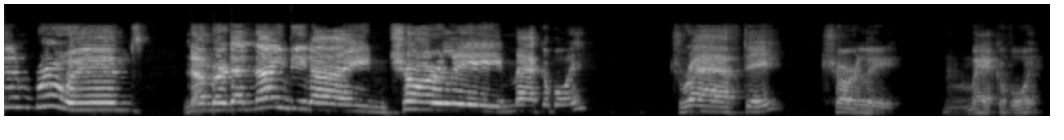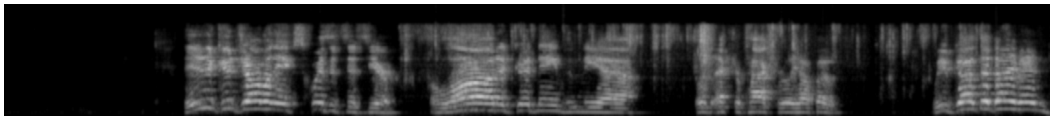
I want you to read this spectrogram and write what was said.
Boston Bruins, number to 99, Charlie McAvoy. Draft day, Charlie McAvoy. They did a good job on the exquisites this year. A lot of good names in the uh, those extra packs really help out. We've got the diamond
